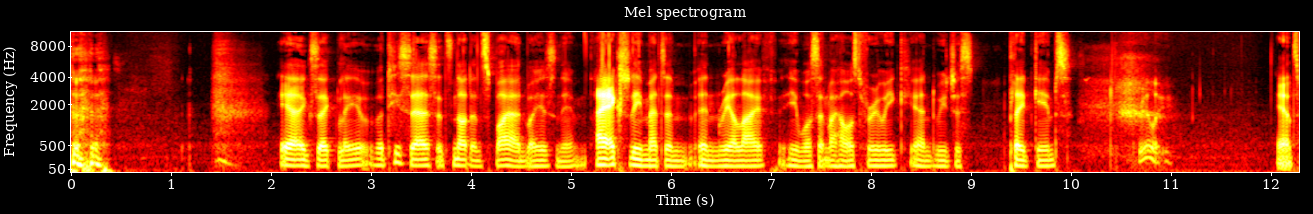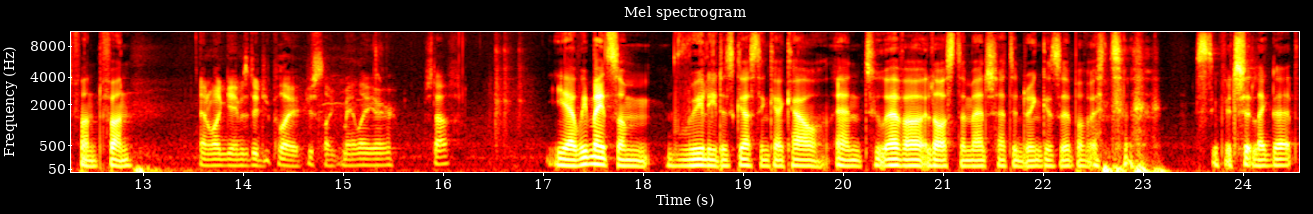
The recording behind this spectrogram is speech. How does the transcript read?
yeah, exactly. But he says it's not inspired by his name. I actually met him in real life. He was at my house for a week, and we just played games. Really? Yeah, it's fun. Fun. And what games did you play? Just like melee or stuff? Yeah, we made some really disgusting cacao, and whoever lost the match had to drink a sip of it. Stupid shit like that.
